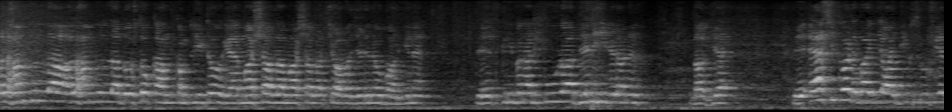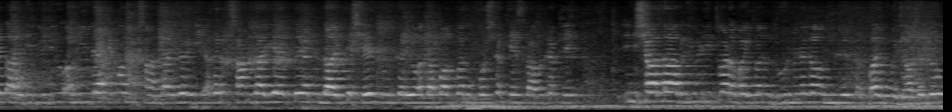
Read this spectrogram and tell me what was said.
ਅਲਹਮਦੁਲਿਲਾ ਅਲਹਮਦੁਲਿਲਾ ਦੋਸਤੋ ਕੰਮ ਕੰਪਲੀਟ ਹੋ ਗਿਆ। ਮਾਸ਼ਾਅੱਲਾ ਚਾਵਲ ਜਿਹੜੇ ਨੇ ਉਹ ਬਣ ਗਏ ਨੇ। ਤੇ ਤਕਰੀਬਨ ਅੱਜ ਪੂਰਾ ਦਿਨ ਹੀ ਜਿਹੜਾ ਨੇ ਲੱਗ ਗਿਆ ਹੈ। ਤੇ ਐਸੀ ਤੁਹਾਡੇ ਬਾਈ ਦੀ ਅੱਜ ਦੀ ਮਸਰੂਫੀਅਤ ਅੱਜ ਦੀ ਵੀਡੀਓ ਉਮੀਦ ਹੈ ਕਿ ਤੁਹਾਨੂੰ ਪਸੰਦ ਆਈ ਹੋਵੇਗੀ ਅਗਰ ਪਸੰਦ ਆਈ ਹੈ ਤੇ ਇਹਨੂੰ ਲਾਈਕ ਤੇ ਸ਼ੇਅਰ ਜ਼ਰੂਰ ਕਰਿਓ ਅੱਲਾਹ ਪਾਕ ਤੁਹਾਨੂੰ ਖੁਸ਼ ਰੱਖੇ ਸਲਾਮਤ ਰੱਖੇ ਇਨਸ਼ਾਅੱਲਾ ਅਗਲੀ ਵੀਡੀਓ ਤੁਹਾਡਾ ਬਾਈ ਤੁਹਾਨੂੰ ਜ਼ਰੂਰ ਮਿਲੇਗਾ ਉਮੀਦ ਹੈ ਤੱਕ ਬਾਈ ਨੂੰ ਇਜਾਜ਼ਤ ਦਿਓ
